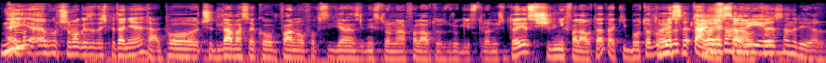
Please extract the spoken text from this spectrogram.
nie Ej, ma... ja, czy mogę zadać pytanie? Tak. Po, czy dla was jako fanów Obsidiana z jednej strony, a Falloutu z drugiej strony, czy to jest silnik Fallouta taki? Bo to, To wygląda jest, totalnie to, jest. Fallout. to jest Unreal.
